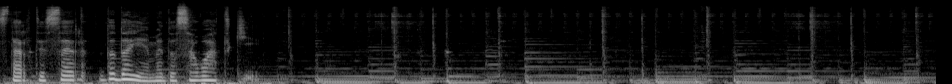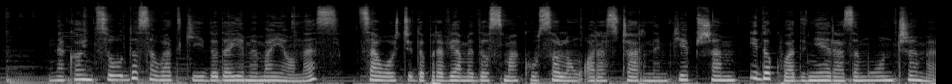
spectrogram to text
Starty ser dodajemy do sałatki. Na końcu do sałatki dodajemy majonez. Całość doprawiamy do smaku solą oraz czarnym pieprzem i dokładnie razem łączymy.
